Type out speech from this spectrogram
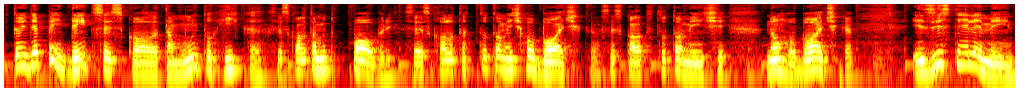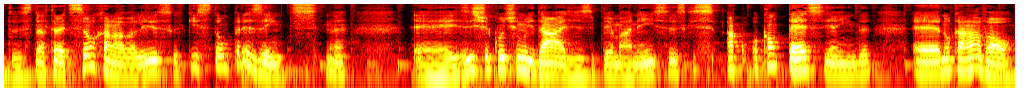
Então, independente se a escola está muito rica, se a escola está muito pobre, se a escola está totalmente robótica, se a escola está totalmente não robótica, existem elementos da tradição carnavalesca que estão presentes, né? É, existem continuidades e permanências que acontecem ainda é, no carnaval.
